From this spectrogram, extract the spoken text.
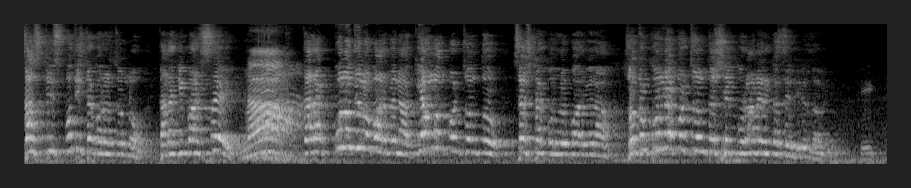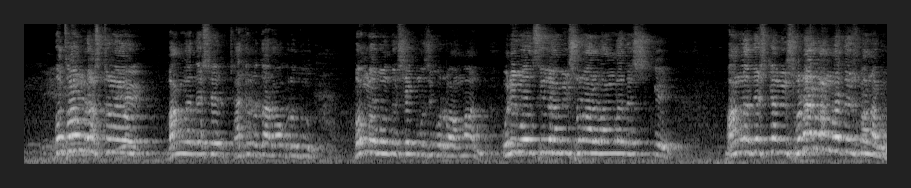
জাস্টিস প্রতিষ্ঠা করার জন্য। তারা কি পারছে? না। তারা কোনোদিনও পারবে না। কিয়ামত পর্যন্ত চেষ্টা করলে পারবে না। যতক্ষণ না পর্যন্ত সে কোরআনের কাছে ফিরে যাবে। প্রথম রাষ্ট্রনায়ক বাংলাদেশের স্বাধীনতার অগ্রদূত বঙ্গবন্ধু শেখ মুজিবুর রহমান উনি বলছিলেন আমি সোনার বাংলাদেশকে বাংলাদেশকে আমি সোনার বাংলাদেশ বানাবো।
